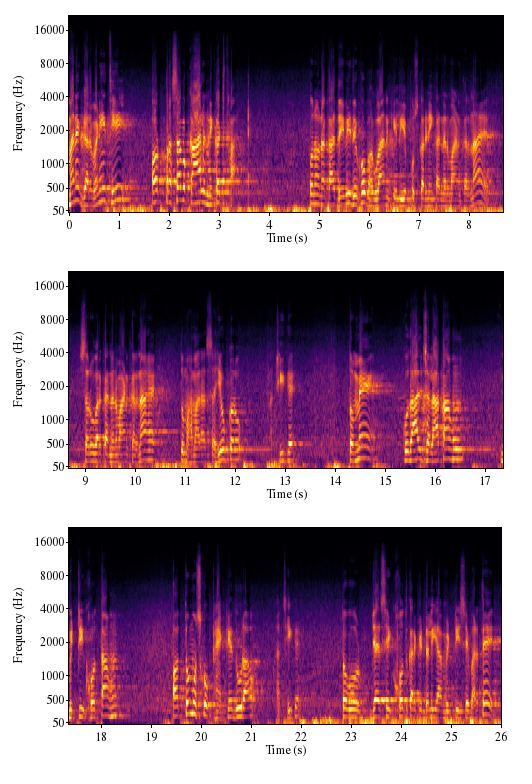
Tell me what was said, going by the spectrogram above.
माने गर्भिणी थी और प्रसव काल निकट था। उन्होंने कहा, देवी, देखो, भगवान के लिए पुष्करणी का निर्माण करना है, सरोवर का निर्माण करना है, तुम हमारा सहयोग करो। ठीक है। तो मैं कुदाल चलाता हूँ, मिट्टी खोदता हूँ और तुम उसको फेंक के दूर आओ। ठीक है। तो वो जैसे खोद करके डलिया मिट्टी से भरते,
